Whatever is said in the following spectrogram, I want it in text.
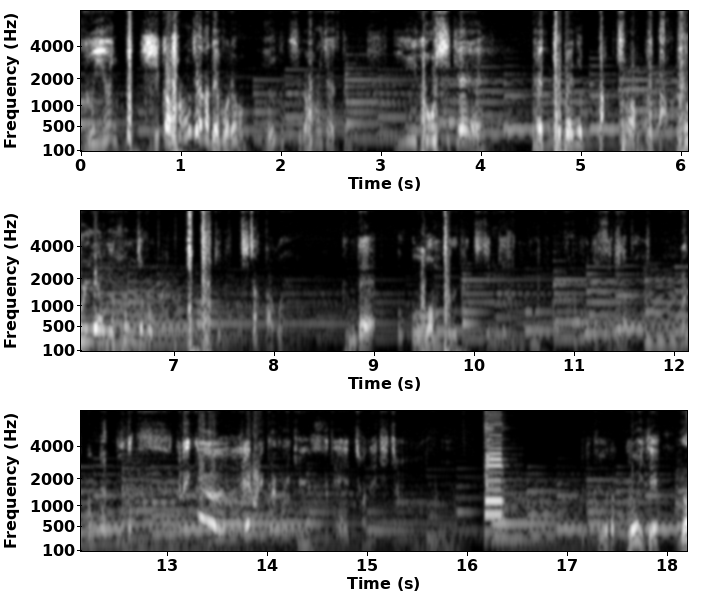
그 이유는 지가 황제가 돼버려. 응? 지가 황제가 돼버려 이 소식에 베토벤이 빡쳐갖고 나폴레옹의 압축을 찢었다고 해요. 근데 원본을 다 찢은 게 아니고 사본이 있었나 봐요 그러니까 에로이카가 이렇게 후대에 전해지죠. 음. 그렇고 이제 여,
